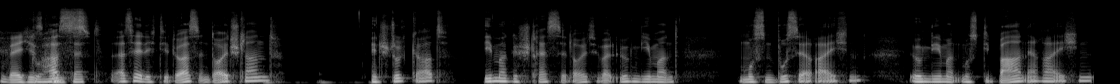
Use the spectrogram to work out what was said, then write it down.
Welches du hast, Konzept? erzähl ich dir, du hast in Deutschland, in Stuttgart immer gestresste Leute, weil irgendjemand muss einen Bus erreichen, irgendjemand muss die Bahn erreichen,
